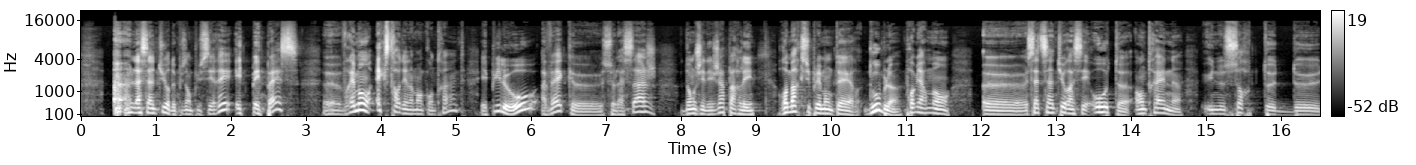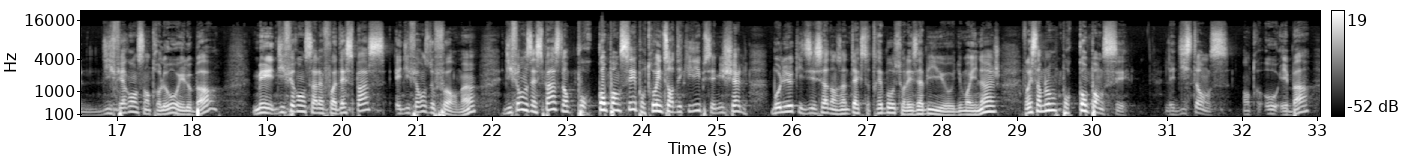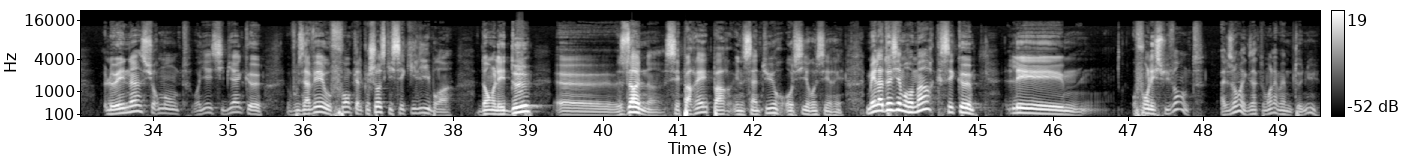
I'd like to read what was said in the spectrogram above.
la ceinture de plus en plus serrée et épaisse, euh, vraiment extraordinairement contrainte, et puis le haut avec euh, ce lassage dont j'ai déjà parlé. Remarque supplémentaire, double. Premièrement, euh, cette ceinture assez haute entraîne une sorte de différence entre le haut et le bas, mais différence à la fois d'espace et différence de forme. Hein. Différence d'espace, donc pour compenser, pour trouver une sorte d'équilibre, c'est Michel Beaulieu qui disait ça dans un texte très beau sur les habits du Moyen Âge, vraisemblablement pour compenser les distances entre haut et bas, le Hénin surmonte, voyez, si bien que vous avez au fond quelque chose qui s'équilibre dans les deux euh, zones séparées par une ceinture aussi resserrée. Mais la deuxième remarque, c'est que les, au fond, les suivantes, elles ont exactement la même tenue.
